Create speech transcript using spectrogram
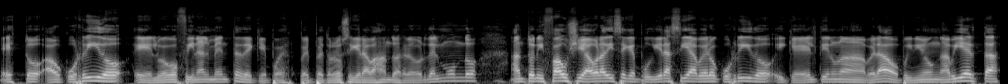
Esto ha ocurrido eh, luego finalmente de que pues, el petróleo siguiera bajando alrededor del mundo. Anthony Fauci ahora dice que pudiera sí haber ocurrido y que él tiene una ¿verdad? opinión abierta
